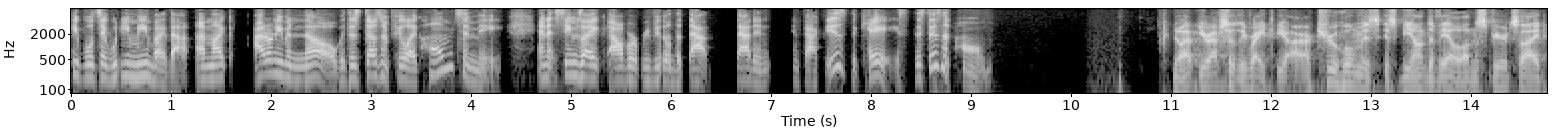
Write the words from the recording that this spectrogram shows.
People would say, What do you mean by that? I'm like, I don't even know, but this doesn't feel like home to me. And it seems like Albert revealed that that, that in, in fact is the case. This isn't home. No, you're absolutely right. Our true home is, is beyond the veil on the spirit side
